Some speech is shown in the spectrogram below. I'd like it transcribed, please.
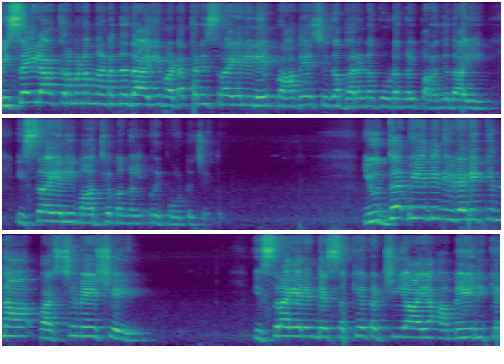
മിസൈൽ ആക്രമണം നടന്നതായി വടക്കൻ ഇസ്രായേലിലെ പ്രാദേശിക ഭരണകൂടങ്ങൾ പറഞ്ഞതായി ഇസ്രായേലി മാധ്യമങ്ങൾ റിപ്പോർട്ട് ചെയ്തു. യുദ്ധഭീതി നിഴലിക്കുന്ന പശ്ചിമേഷ്യയിൽ ഇസ്രായേലിന്റെ സഖ്യകക്ഷിയായ അമേരിക്ക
